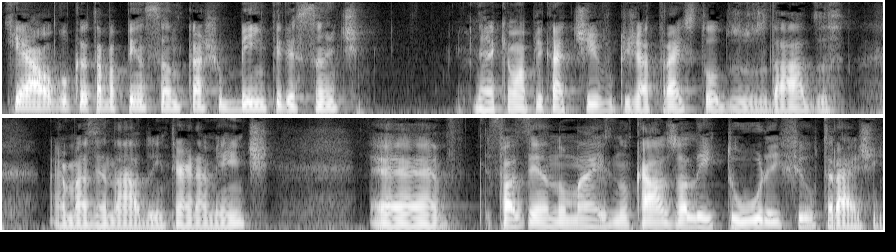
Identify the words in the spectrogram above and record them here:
que é algo que eu estava pensando que eu acho bem interessante, né? Que é um aplicativo que já traz todos os dados armazenados internamente é, fazendo mais, no caso, a leitura e filtragem.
